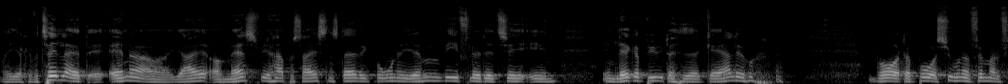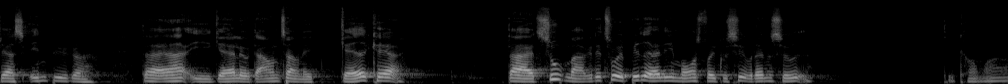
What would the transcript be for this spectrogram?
og jeg kan fortælle, at øh, Anna og jeg og Mads, vi har på 16 stadigvæk boende hjemme. Vi er flyttet til en, en lækker by, der hedder Gerlev, hvor der bor 775 indbyggere. Der er i Gerlev Downtown et gadekær. Der er et supermarked. Det tog jeg et billede af lige i morges, for I kunne se, hvordan det ser ud. Det kommer...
